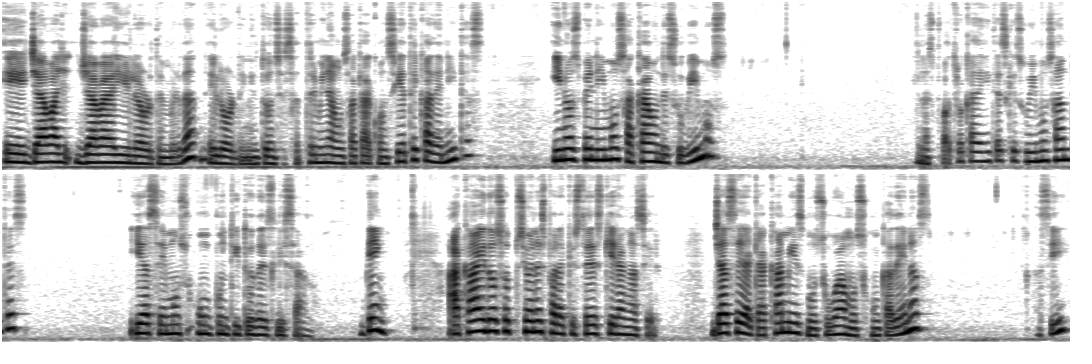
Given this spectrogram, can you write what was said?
eh, ya, va, ya va a ir el orden, ¿verdad? El orden. Entonces terminamos acá con siete cadenitas y nos venimos acá donde subimos en las cuatro cadenitas que subimos antes y hacemos un puntito deslizado. Bien, acá hay dos opciones para que ustedes quieran hacer. Ya sea que acá mismo subamos con cadenas, así,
